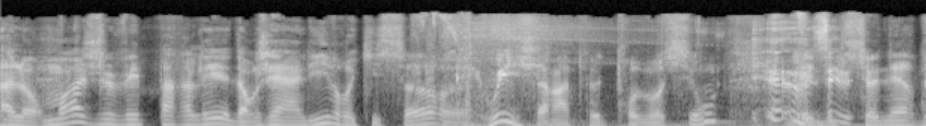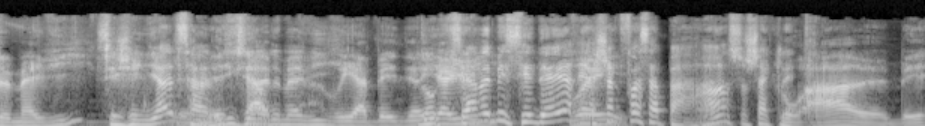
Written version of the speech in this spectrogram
Ah, Alors, moi, je vais parler, donc j'ai un livre qui sort, euh, oui. faire un peu de promotion, Euh, les c'est- dictionnaires de ma vie. C'est génial, c'est un Mais des dictionnaires ça- de ma vie. Oui, ah, ben, Donc c'est eu- un abécédaire et à chaque fois ça part, hein, sur chaque Pour lettre. A, euh, B,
